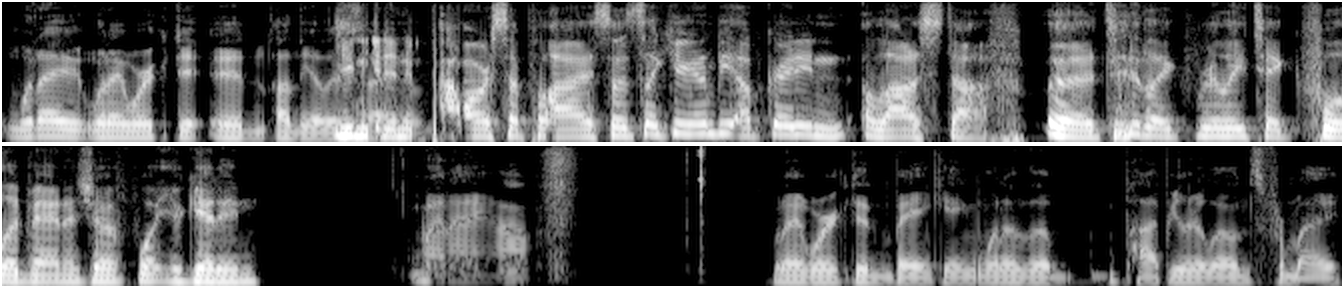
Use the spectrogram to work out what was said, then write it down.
when I when I worked in on the other side. you need a new of- power supply, so it's like you're going to be upgrading a lot of stuff uh, to like really take full advantage of what you're getting. when I uh, when I worked in banking, one of the popular loans for my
